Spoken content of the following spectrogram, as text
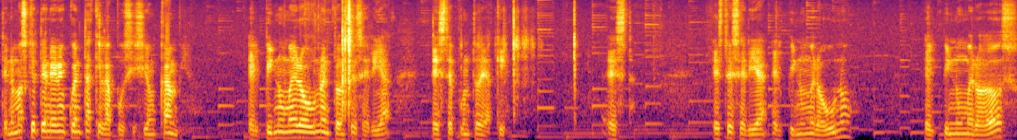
tenemos que tener en cuenta que la posición cambia. El pin número 1 entonces sería este punto de aquí esta. Este sería el pin número 1 el pin número 2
